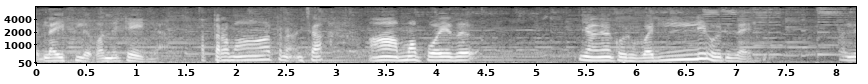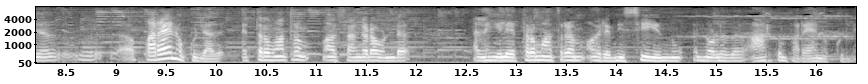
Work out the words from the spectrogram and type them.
ലൈഫിൽ വന്നിട്ടേ ഇല്ല. അത്രമാത്രം. വെച്ചാൽ ആ അമ്മ പോയത് ഞങ്ങൾക്കൊരു വലിയ ഒരു ഇതായിരുന്നു വലിയ പറയാനൊക്കില്ലാതെ എത്രമാത്രം സങ്കടമുണ്ട് അല്ലെങ്കിൽ എത്രമാത്രം അവരെ മിസ് ചെയ്യുന്നു എന്നുള്ളത് ആർക്കും പറയാനൊക്കില്ല.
